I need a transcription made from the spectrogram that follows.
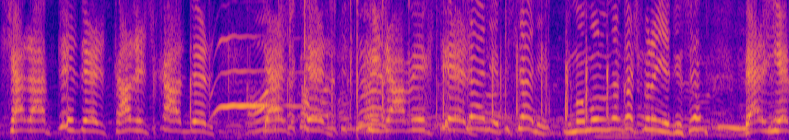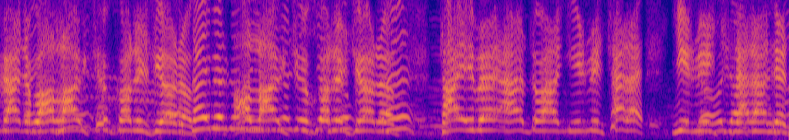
şereflidir, çalışkandır, gençtir, dinamiktir. Bir saniye, bir saniye. İmamoğlu'ndan kaç para yedin sen? Ben yemedim Allah için konuşuyorum. Tayyip Allah için şey yok. konuşuyorum. He? Tayyip Erdoğan 20 sene, 22 senedir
